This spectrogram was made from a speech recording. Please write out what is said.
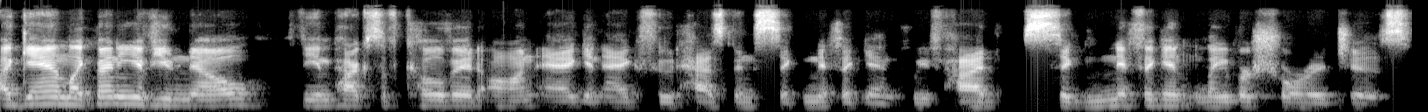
Again, like many of you know, the impacts of COVID on ag and ag food has been significant. We've had significant labor shortages,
